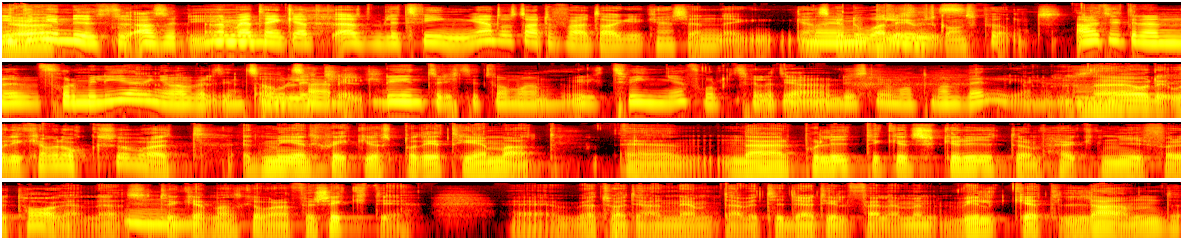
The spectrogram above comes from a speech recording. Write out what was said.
Inte Nej. mer nyf- alltså det är Nej, ju, men jag tänker att, att bli tvingad att starta företag är kanske en ganska Nej, dålig precis. utgångspunkt. ja, jag tyckte den formuleringen var väldigt intressant. Här. Det är inte riktigt vad man vill tvinga folk till att göra, men det ska vara något man väljer. Nej, och det, och det kan väl också vara ett, ett medskick just på det temat. Eh, när politiker skryter om högt nyföretagande så tycker jag att man ska vara försiktig. Eh, jag tror att jag har nämnt det här vid tidigare tillfällen. Men vilket land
